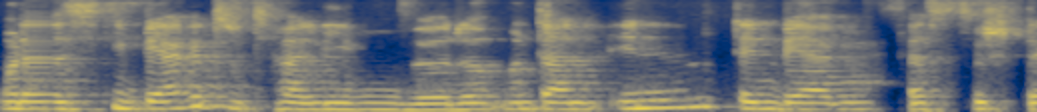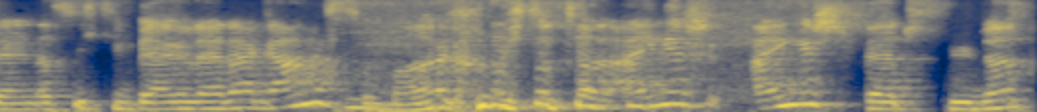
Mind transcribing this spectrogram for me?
Oder dass ich die Berge total lieben würde und dann in den Bergen festzustellen, dass ich die Berge leider gar nicht so mag und mich total einges eingesperrt fühle.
